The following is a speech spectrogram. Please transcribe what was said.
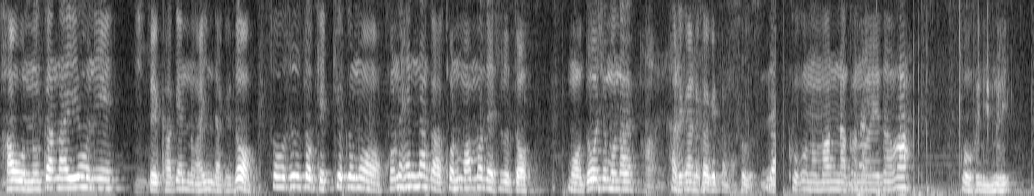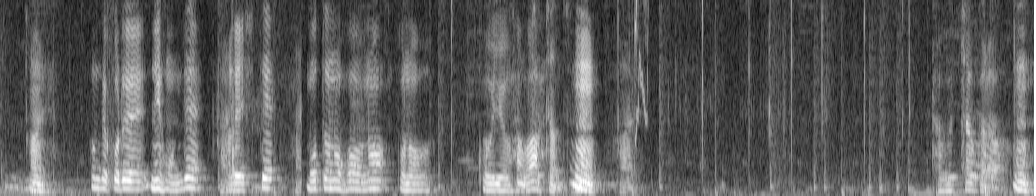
葉を抜かないようにしてかけるのがいいんだけどそうすると結局もうこの辺なんかこのまんまでするともうどうしようもない。はい針金かけても。そうですね。ここの真ん中の枝はこういうふうに縫い、はい。うんほんでこれ2本ではい。あれしてはい。元の方のこのこういう葉は。取っちゃうんですね、うん。はいたぐっちゃうからうん。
